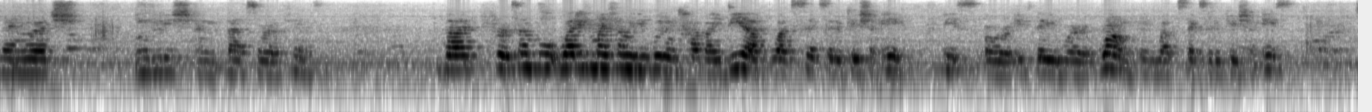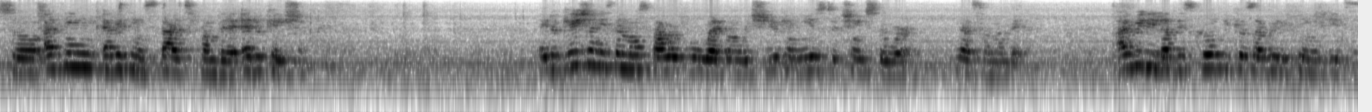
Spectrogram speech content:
language, English, and that sort of things. But, for example, what if my family wouldn't have idea of what sex education is, or if they were wrong in what sex education is? So I think everything starts from the education. Education is the most powerful weapon which you can use to change the world. Nelson Mandela. I really love this quote because I really think it's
